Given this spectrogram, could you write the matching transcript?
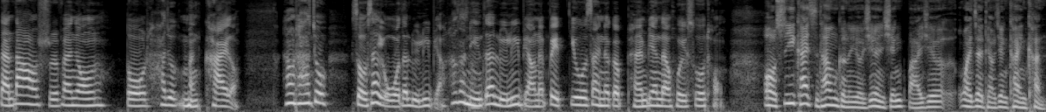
等到十分钟多，他就门开了，然后他就手上有我的履历表，他说你的履历表呢被丢在那个旁边的回收桶。哦，是一开始他们可能有些人先把一些外在条件看一看，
